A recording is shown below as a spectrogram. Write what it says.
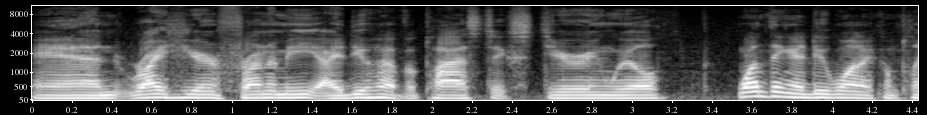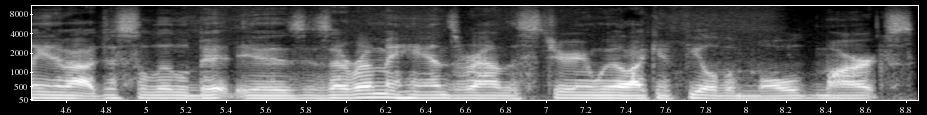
And right here in front of me, I do have a plastic steering wheel. One thing I do want to complain about just a little bit is as I run my hands around the steering wheel, I can feel the mold marks.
